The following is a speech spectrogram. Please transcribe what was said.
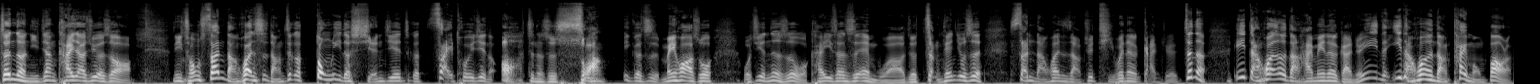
真的，你这样开下去的时候，你从三档换四档，这个动力的衔接，这个再推荐的哦，真的是爽。一个字，没话说。我记得那时候我开一三四 M 啊，就整天就是三档换四档去体会那个感觉。真的，一档换二档还没那个感觉，因为一档换二档太猛爆了。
